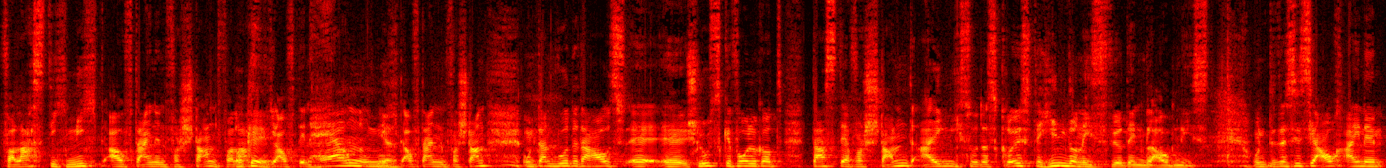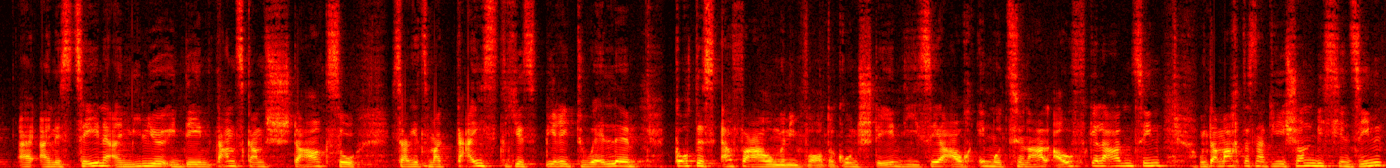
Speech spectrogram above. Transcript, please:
Verlass dich nicht auf deinen Verstand, verlass Okay. dich auf den Herrn und nicht Ja. auf deinen Verstand. Und dann wurde daraus äh, äh, Schluss gefolgert, dass der Verstand eigentlich so das größte Hindernis für den Glauben ist. Und das ist ja auch eine, eine Szene, ein Milieu, in dem ganz, ganz stark so, ich sage jetzt mal, geistliche, spirituelle Gotteserfahrungen im Vordergrund stehen, die sehr auch emotional aufgeladen sind. Und da macht das natürlich schon ein bisschen Sinn,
